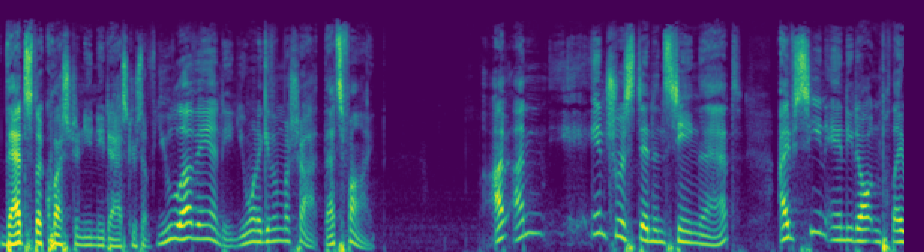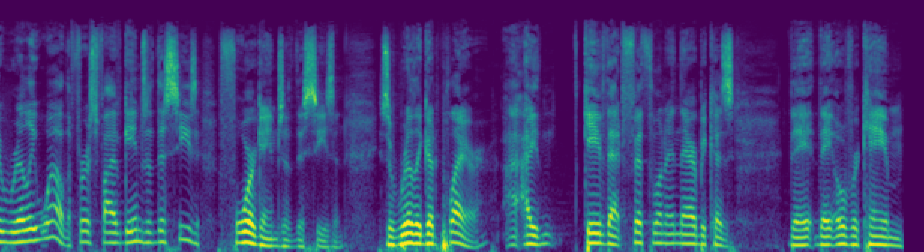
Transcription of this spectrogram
That's the question you need to ask yourself. You love Andy. You want to give him a shot. That's fine. I'm, I'm interested in seeing that. I've seen Andy Dalton play really well the first five games of this season, four games of this season. He's a really good player. I, I gave that fifth one in there because they they overcame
